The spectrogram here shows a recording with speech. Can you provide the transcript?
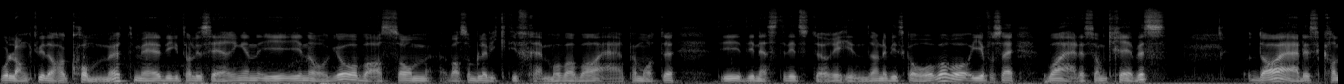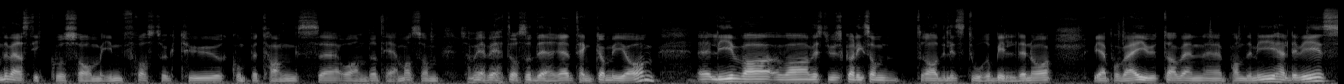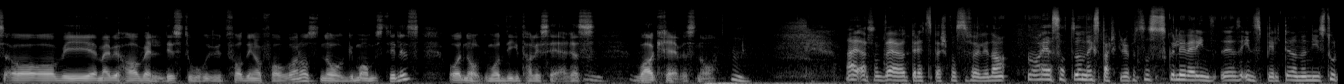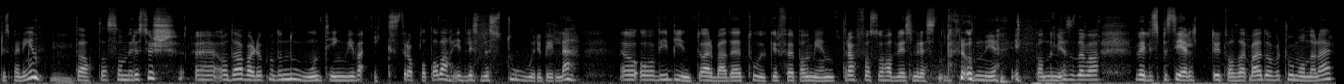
hvor langt vi da har kommet med digitaliseringen i, i Norge, og hva som, hva som ble viktig fremover. Hva er på en måte de, de neste litt større hindrene vi skal over, og i og for seg hva er det som kreves? Da det, kan det være stikkord som infrastruktur, kompetanse og andre temaer som, som, jeg vet også dere tenker mye om. Eh, Liv, hva, hva, hvis du skal liksom dra det litt store bildet nå. Vi er på vei ut av en eh, pandemi, heldigvis, og, og vi, men vi har veldig store utfordringer foran oss. Norge må omstilles, og Norge må digitaliseres. Hva kreves nå? Nei, altså, Det er jo et bredt spørsmål, selvfølgelig. da. Og Jeg satt i den ekspertgruppen som skulle levere innspill til denne nye stortingsmeldingen. Mm. Data som ressurs. Uh, og Da var det jo på en måte noen ting vi var ekstra opptatt av da, i liksom det store bildet. Og, og, Vi begynte å arbeide to uker før pandemien traff, og så hadde vi liksom resten av perioden i, i pandemi. Så det var veldig spesielt utvalgsarbeid over to måneder der.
